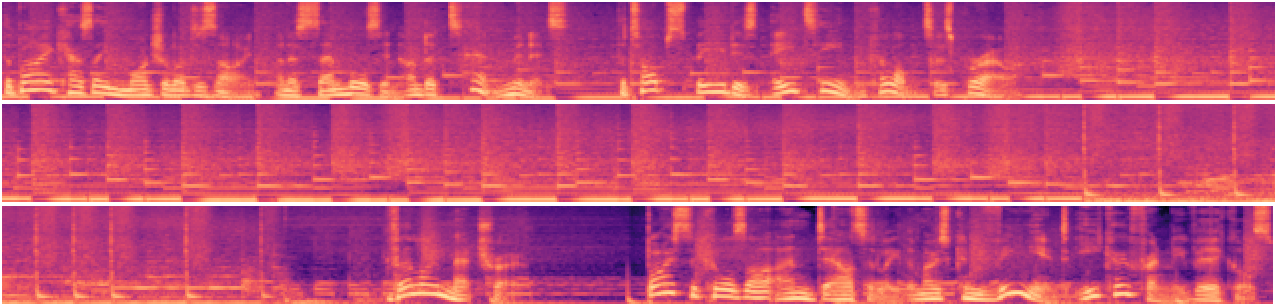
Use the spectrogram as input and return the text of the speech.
The bike has a modular design and assembles in under 10 minutes. The top speed is 18 kilometers per hour. Velo Metro Bicycles are undoubtedly the most convenient eco-friendly vehicles.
